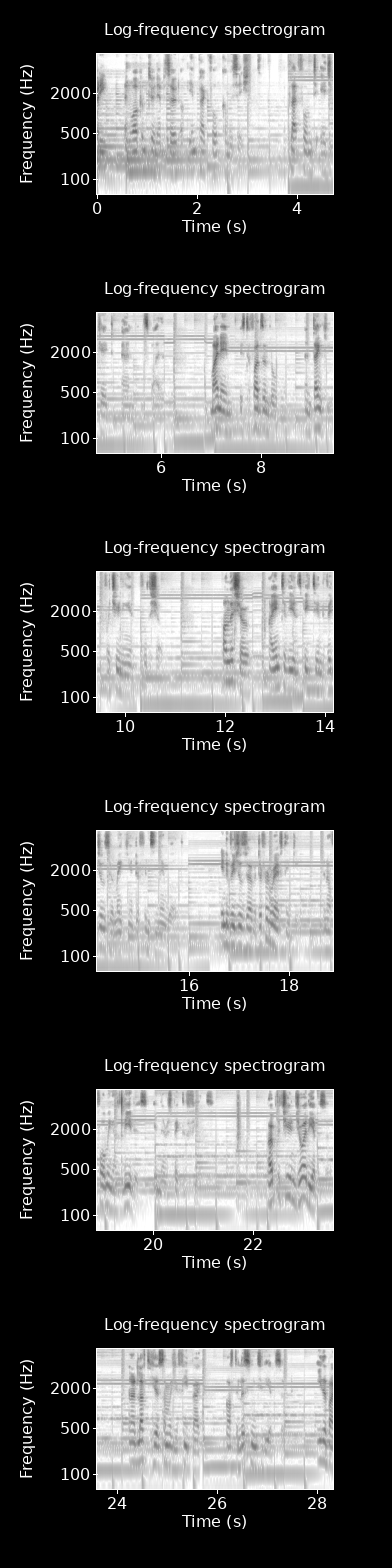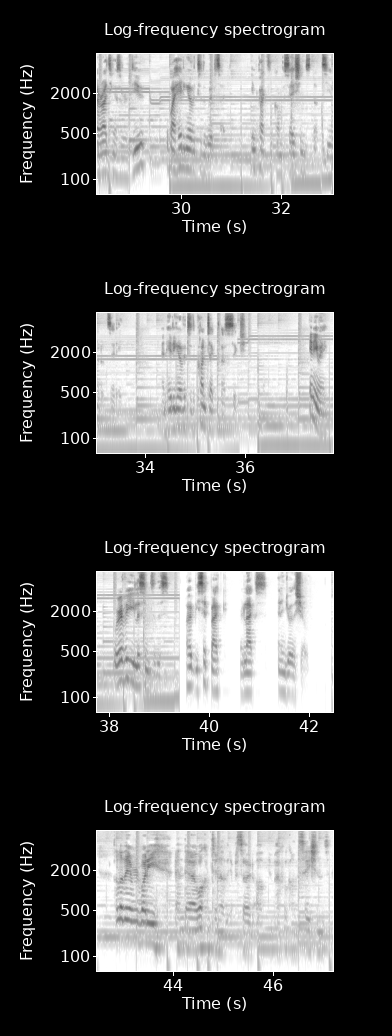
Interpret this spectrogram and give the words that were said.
everybody, and welcome to an episode of Impactful Conversations, a platform to educate and inspire. My name is Tafadzwa Lobu, and thank you for tuning in for the show. On this show, I interview and speak to individuals who are making a difference in their world, individuals who have a different way of thinking and are forming as leaders in their respective fields. I hope that you enjoy the episode, and I'd love to hear some of your feedback after listening to the episode, either by writing us a review or by heading over to the website, impactfulconversations.co.za, and heading over to the Contact Us section. Anyway, wherever you listen to this, I hope you sit back, relax, and enjoy the show. Hello there, everybody, and uh, welcome to another episode of Impactful Conversations.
